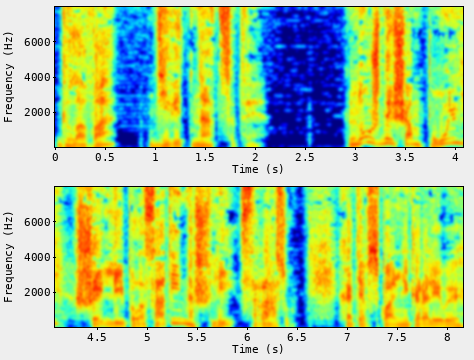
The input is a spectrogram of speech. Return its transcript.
Глава девятнадцатая Нужный шампунь Шелли и Полосатый нашли сразу. Хотя в спальне королевы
